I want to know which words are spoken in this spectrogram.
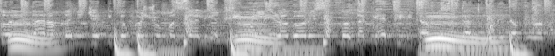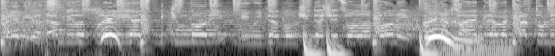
სოც და რამდენი ჯერ კიდევ გაშვება სელიან ხიმილი როგორი საკნონდა კეთილი და მუსიკა თული ნამდვილად მელია ნამდვილად მელია ეს ბიჭი მგონი. მივიდა გონჩი და შეცვალა ფონი. ახლა ეგრევე ქართული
